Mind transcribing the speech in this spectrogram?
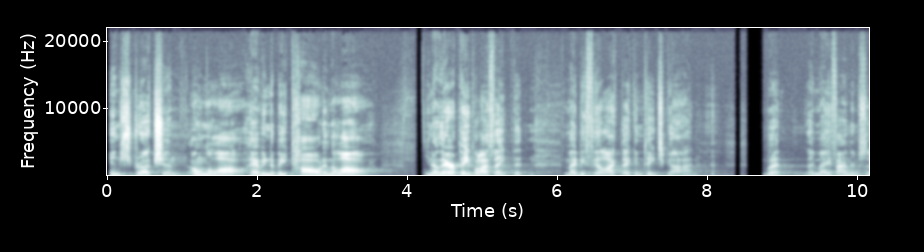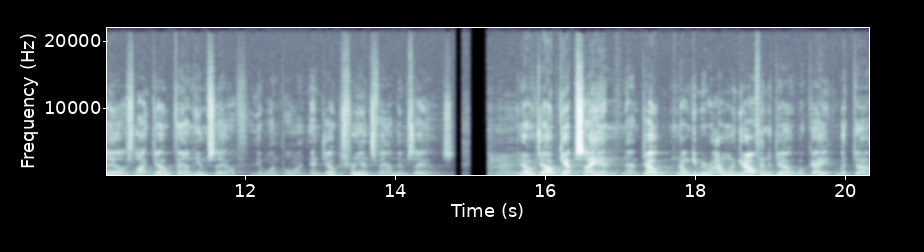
instruction on the law, having to be taught in the law. You know, there are people I think that maybe feel like they can teach God, but they may find themselves like Job found himself at one point, and Job's friends found themselves. You know, Job kept saying, now, Job, don't get me wrong, I don't want to get off into Job, okay? But uh,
